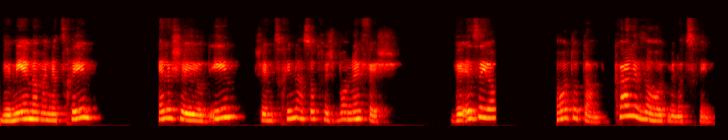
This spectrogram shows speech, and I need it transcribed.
ומי הם המנצחים? אלה שיודעים שהם צריכים לעשות חשבון נפש. ואיזה יופי לזהות אותם. קל לזהות מנצחים.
